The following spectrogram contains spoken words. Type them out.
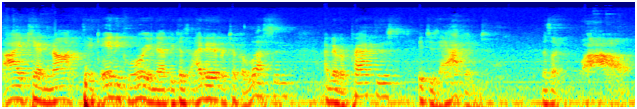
I cannot take any glory in that because I never took a lesson, I never practiced, it just happened. And it's like, wow,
